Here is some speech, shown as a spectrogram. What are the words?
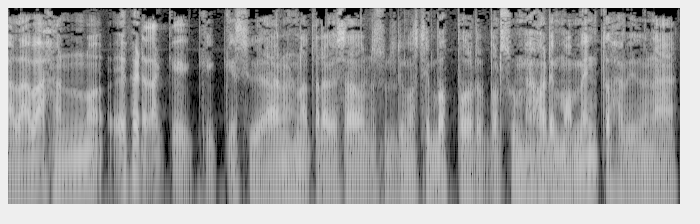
a, la baja. No, es verdad que, que, Ciudadanos no ha atravesado en los últimos tiempos por, por sus mejores momentos, ha habido una,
